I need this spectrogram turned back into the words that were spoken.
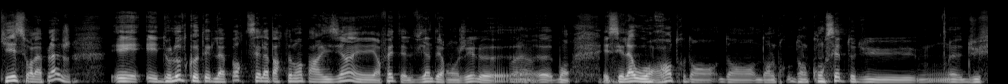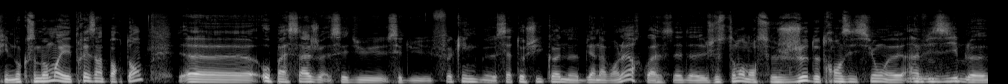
qui est sur la plage. Et, et de l'autre côté de la porte c'est l'appartement parisien et en fait elle vient déranger le Voilà. euh, bon. Et c'est là où on rentre dans, dans, dans, le, dans le concept du, euh, du film. Donc ce moment est très important. Euh, au passage c'est du c'est du fucking Satoshi Kon bien avant l'heure quoi. De- justement dans ce jeu de transition euh, invisible euh,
